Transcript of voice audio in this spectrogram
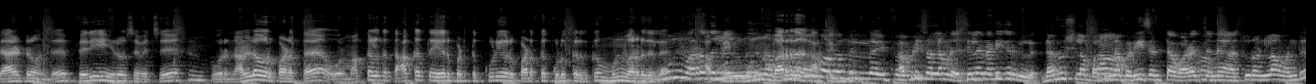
டேரக்டர் வந்து பெரிய ஹீரோஸை வச்சு. ஒரு நல்ல ஒரு படத்தை ஒரு மக்களுக்கு தாக்கத்தை ஏற்படுத்தக்கூடிய ஒரு படத்தை கொடுக்கறதுக்கு முன் வர்றதில்ல. முன் வர்றது அப்படி சொல்ல முடியாது. சில நடிகர்கள் தனுஷ்லாம் பார்த்தீங்கன்னா இப்போ ரீசெண்டாக வடச்சென்னை அசுரன்லாம் வந்து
